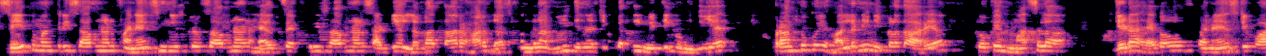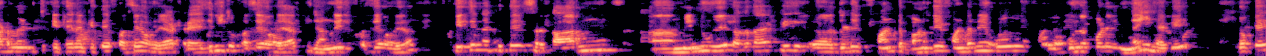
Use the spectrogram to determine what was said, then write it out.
ਸਿਹਤ ਮੰਤਰੀ ਸਾਹਿਬ ਨਾਲ ਫਾਈਨੈਂਸ ਮਿਨਿਸਟਰ ਸਾਹਿਬ ਨਾਲ ਹੈਲਥ ਸੈਕਟਰੀ ਸਾਹਿਬ ਨਾਲ ਸਾਡੀਆਂ ਲਗਾਤਾਰ ਹਰ 10 15 20 ਦਿਨਾਂ 'ਚ ਇੱਕ ਅੱਧੀ ਮੀਟਿੰਗ ਹੁੰਦੀ ਹੈ। ਪਰੰਤੂ ਕੋਈ ਹੱਲ ਨਹੀਂ ਨਿਕਲਦਾ ਆ ਰਿਹਾ ਕਿਉਂਕਿ ਮਸਲਾ ਜਿਹੜਾ ਹੈਗਾ ਉਹ ਫਾਈਨੈਂਸ ਡਿਪਾਰਟਮੈਂਟ 'ਚ ਕਿਤੇ ਨਾ ਕਿਤੇ ਫਸਿਆ ਹੋਇਆ ਟ੍ਰੈਜਰੀ 'ਚ ਫਸਿਆ ਹੋਇਆ, ਖਜ਼ਾਨੇ 'ਚ ਫਸਿਆ ਹੋਇਆ, ਕਿਤੇ ਨਾ ਕਿਤੇ ਸਰਕਾਰ ਨੂੰ ਮੈਨੂੰ ਇਹ ਲੱਗਦਾ ਹੈ ਕਿ ਜਿਹੜੇ ਫੰਡ ਬਣਦੇ ਫੰਡ ਨੇ ਉਹ ਉਹਨਾਂ ਕੋਲ ਨਹੀਂ ਹੈਗੇ, ਕਿਉਂਕਿ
